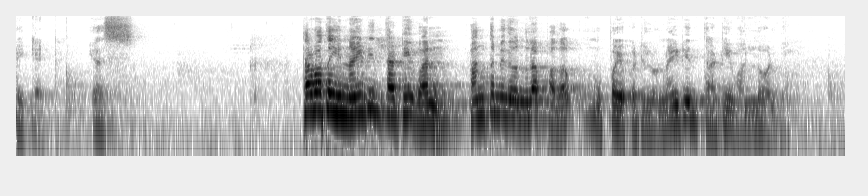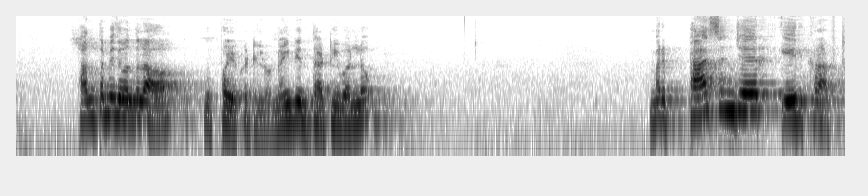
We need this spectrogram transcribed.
పికెట్. ఎస్ తర్వాత ఈ నైన్టీన్ థర్టీ వన్ పంతొమ్మిది వందల పద ముప్పై ఒకటిలో నైన్టీన్ థర్టీ వన్లో అండి. పంతొమ్మిది వందల ముప్పై ఒకటిలో నైన్టీన్ థర్టీ వన్లో మరి ప్యాసింజర్ ఎయిర్ క్రాఫ్ట్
